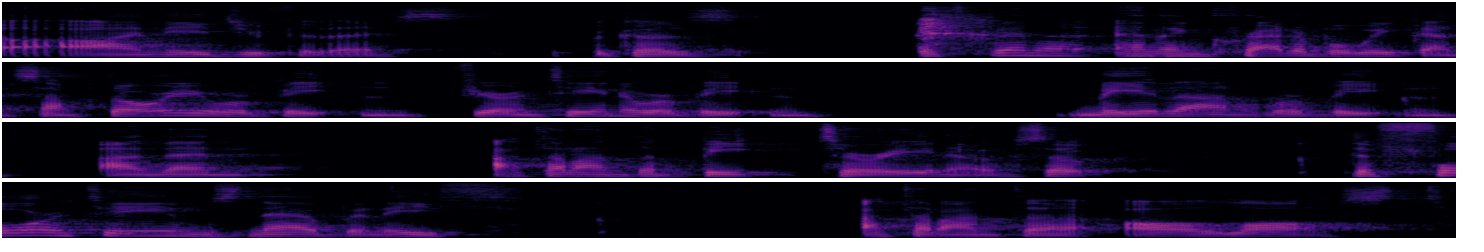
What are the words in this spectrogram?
I need you for this because it's been a, an incredible weekend. Sampdoria were beaten, Fiorentina were beaten, Milan were beaten, and then Atalanta beat Torino. So the four teams now beneath Atalanta all lost,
